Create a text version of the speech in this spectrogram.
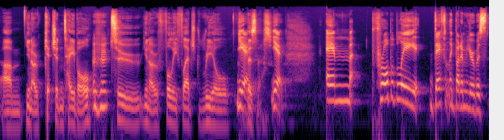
um, you know, kitchen table mm-hmm. to, you know, fully fledged real yeah. business? Yeah. Um, probably definitely Boroughmuir was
